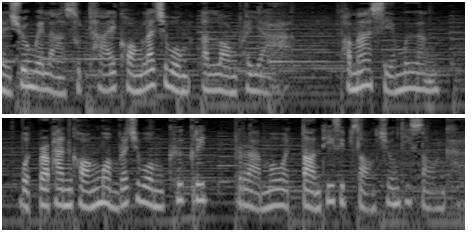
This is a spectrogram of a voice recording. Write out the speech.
ในช่วงเวลาสุดท้ายของราชวงศ์อัลลองพระยา พม่าเสียเมือง บทประพันธ์ของหม่อมราชวงศ์คึกฤทธิ์ปราโมทตอนที่ 12 ช่วงที่2ค่ะ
